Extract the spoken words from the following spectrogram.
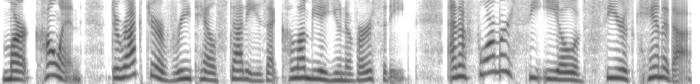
Mark Cohen, Director of Retail Studies at Columbia University, and a former CEO of Sears Canada,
